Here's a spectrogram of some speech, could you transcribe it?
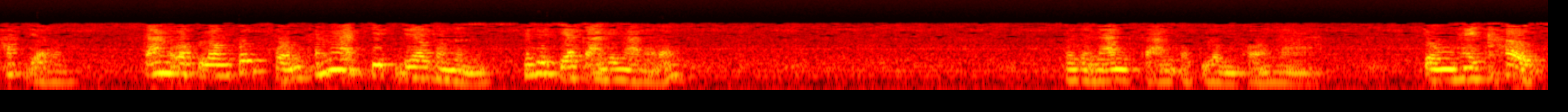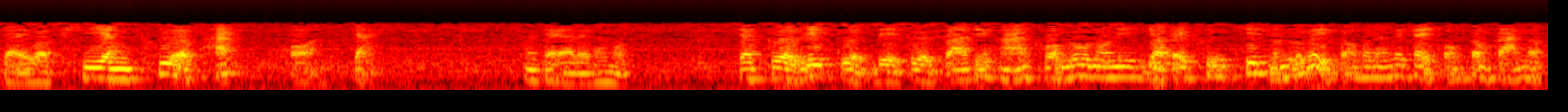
พัดเดียว การอบรมฝึกฝนขนาดจิตเดียวเท่านั้นไม่ใช่เสียการทำงานอะไรเพราะฉะนั้นการอบรมภาวนาจงให้เข้าใจว่าเพียงเพื่อพักผ่อนใจไม่ใช่อะไรทั้งหมด จะเกิดรีเกิดเดชเกิดปาฏิหาริย์ความรู้นอนนี้อย่าไปพึ่งคิดมันเลยของพวกนั้นไม่ใช่ของต้องการหรอก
